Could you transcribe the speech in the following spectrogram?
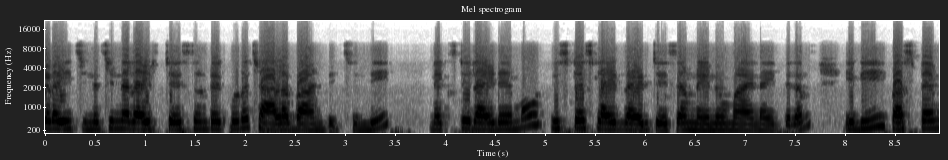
ఇక్కడ ఈ చిన్న చిన్న రైడ్స్ చేస్తుంటే కూడా చాలా బాగా అనిపించింది. నెక్స్ట్ రైడ్ ఏమో ట్విస్టర్ స్లైడ్ రైడ్ చేసాం నేను మా ఆయన ఇద్దరం. ఇది ఫస్ట్ టైం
